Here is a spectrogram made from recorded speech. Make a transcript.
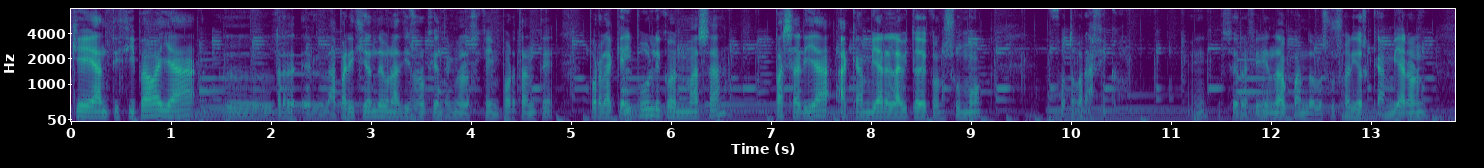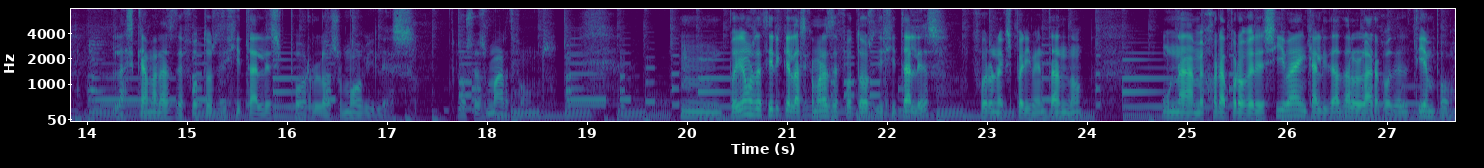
que anticipaba ya la aparición de una disrupción tecnológica importante por la que el público en masa pasaría a cambiar el hábito de consumo fotográfico. ¿eh? estoy refiriendo a cuando los usuarios cambiaron las cámaras de fotos digitales por los móviles, los smartphones. Mm, podríamos decir que las cámaras de fotos digitales fueron experimentando una mejora progresiva en calidad a lo largo del tiempo.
